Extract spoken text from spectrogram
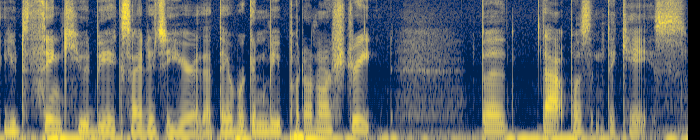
you'd think he would be excited to hear that they were going to be put on our street. But that wasn't the case.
